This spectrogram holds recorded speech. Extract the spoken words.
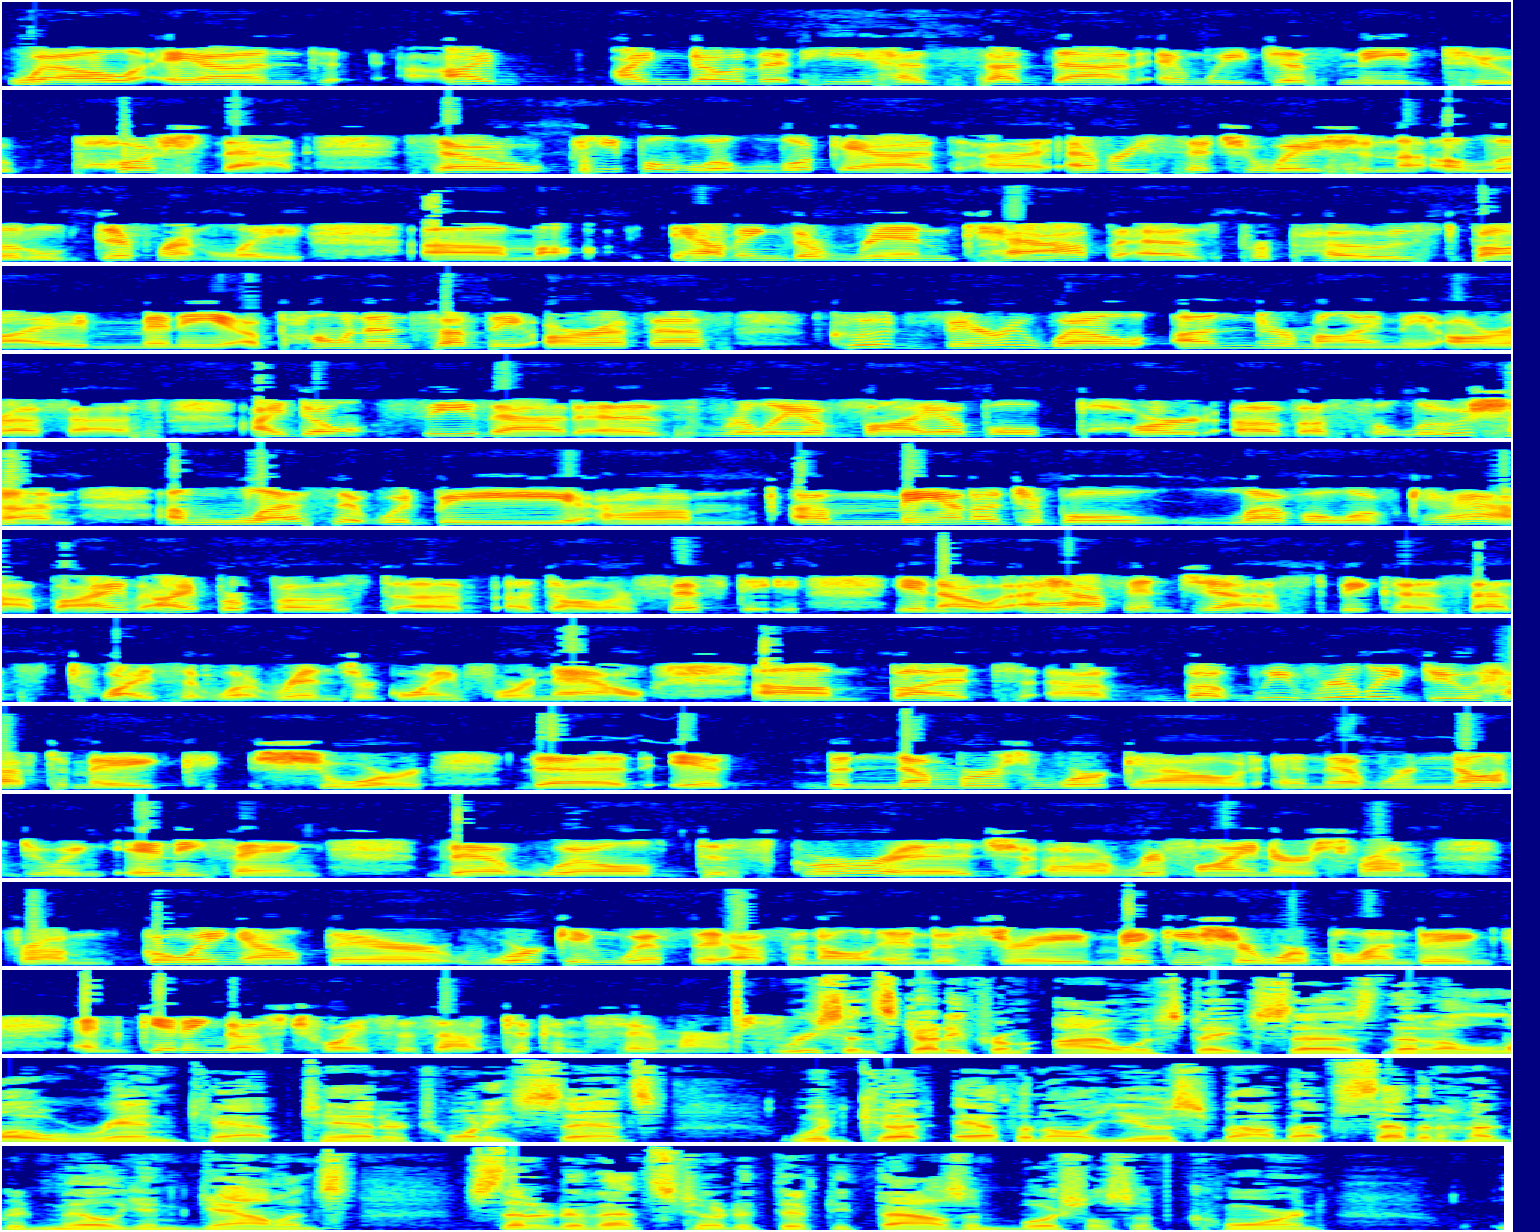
Well, and I I know that he has said that and we just need to push that. So people will look at uh, every situation a little differently. Um, having the RIN cap as proposed by many opponents of the RFS could very well undermine the RFS. I don't see that as really a viable part of a solution unless it would be um, a manageable level of cap. I, I proposed a dollar fifty, you know, a half in jest because that's twice at what RINs are going for now. Um, but uh, but we really do have to make sure that it the numbers work out and that we're not doing anything that will discourage uh, refiners from from going out there working with the ethanol industry making sure we're blending and getting those choices out to consumers. Recent study from Iowa State says that a low RIN cap 10 or 20 cents would cut ethanol use by about 700 million gallons. Senator that's 250,000 bushels of corn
